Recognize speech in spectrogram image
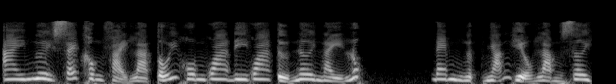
Ai ngươi sẽ không phải là tối hôm qua đi qua từ nơi này lúc. Đem ngực nhãn hiểu làm rơi.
